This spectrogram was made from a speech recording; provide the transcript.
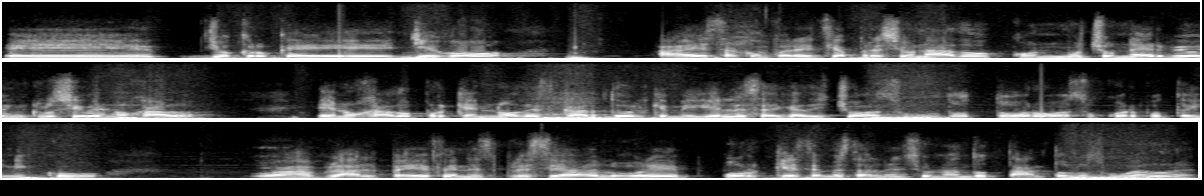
Yo creo que llegó a esa conferencia presionado, con mucho nervio, inclusive enojado. Enojado porque no descarto el que Miguel les haya dicho a su doctor o a su cuerpo técnico o a- al PF en especial, oye, ¿por qué se me están mencionando tanto los jugadores?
